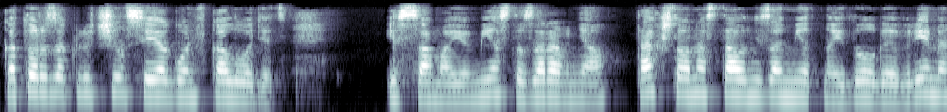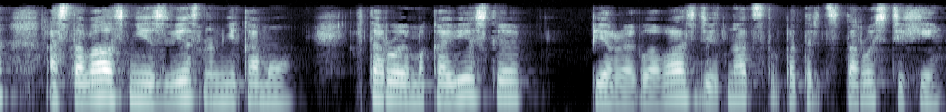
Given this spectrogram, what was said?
который заключил сей огонь в колодец, и самое место заровнял, так что она стала незаметна и долгое время оставалась неизвестным никому. Второе Маковейское, Первая глава с 19 по 32 стихи.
